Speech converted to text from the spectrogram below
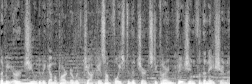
Let me urge you to become a partner with Chuck as a voice to the church declaring vision for the nation.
